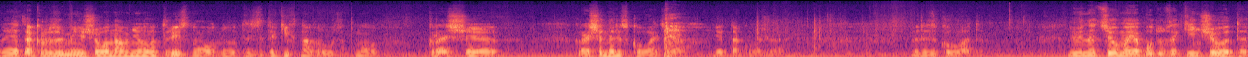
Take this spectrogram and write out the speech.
Ну, я так розумію, що вона в нього тріснула ну, із таких нагрузок. Ну, краще, краще не ризикувати, я, я так вважаю. Не ризикувати. Ну і на цьому я буду закінчувати.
